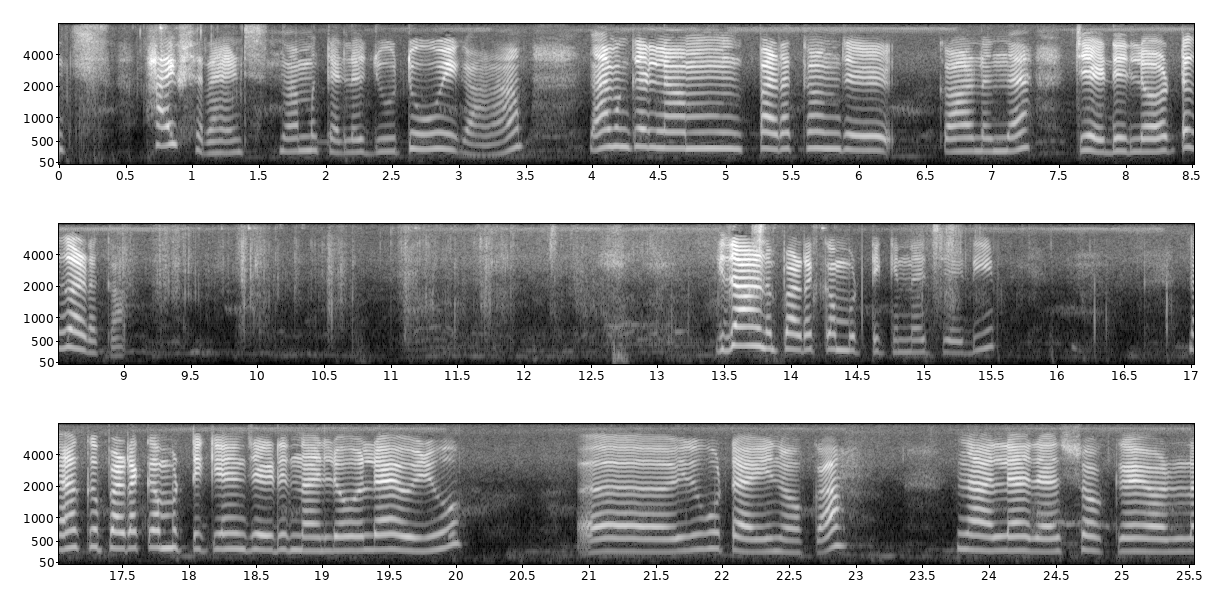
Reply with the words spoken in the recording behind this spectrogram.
ഹായ് ഫ്രണ്ട്സ് നമുക്കെല്ലാം യൂട്യൂബിൽ കാണാം. നമുക്കെല്ലാം പടക്കം കാണുന്ന ചെടിയിലോട്ട് കിടക്കാം. ഇതാണ് പടക്കം പൊട്ടിക്കുന്ന ചെടി. നമുക്ക് പടക്കം പൊട്ടിക്കുന്ന ചെടി നല്ലപോലെ ഒരു ഇത് കൂട്ടായി നോക്കാം. നല്ല രസമൊക്കെ ഉള്ള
